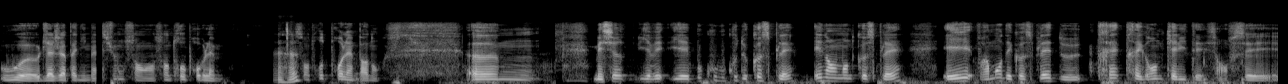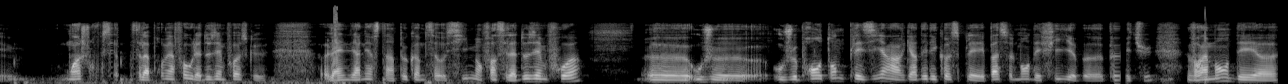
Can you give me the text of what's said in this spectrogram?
ou de la Japanimation sans, sans trop problème. Uh-huh. Sans trop de problèmes, pardon. Euh, mais il y avait beaucoup beaucoup de cosplay, énormément de cosplay et vraiment des cosplays de très très grande qualité. C'est- moi je trouve que c'est c'est la première fois ou la deuxième fois parce que euh, l'année dernière c'était un peu comme ça aussi, mais enfin c'est la deuxième fois euh, où je où je prends autant de plaisir à regarder des cosplays et pas seulement des filles euh, peu vêtues, vraiment des euh,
